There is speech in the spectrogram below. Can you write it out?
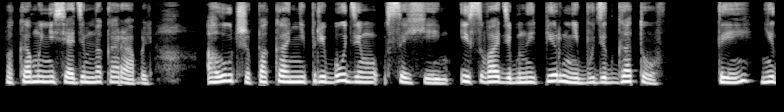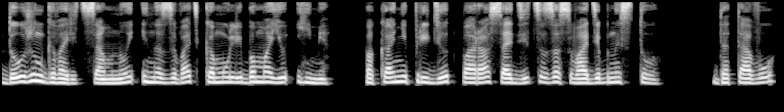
пока мы не сядем на корабль. А лучше, пока не прибудем в Сейхейм и свадебный пир не будет готов. Ты не должен говорить со мной и называть кому-либо мое имя, пока не придет пора садиться за свадебный стол. До того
